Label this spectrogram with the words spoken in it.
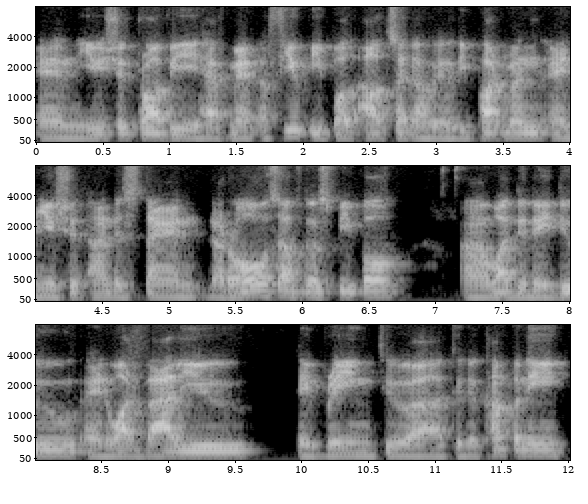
and you should probably have met a few people outside of your department and you should understand the roles of those people uh, what do they do and what value they bring to uh, to the company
